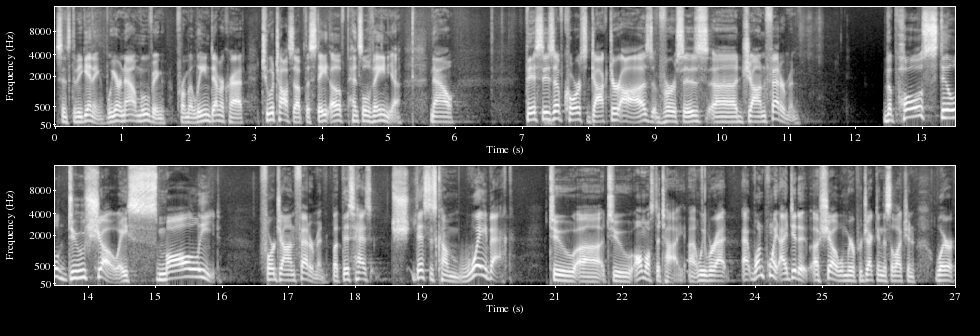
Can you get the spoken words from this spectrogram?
since the beginning. We are now moving from a lean Democrat to a toss up, the state of Pennsylvania. Now, this is, of course, Dr. Oz versus uh, John Fetterman the polls still do show a small lead for John Fetterman, but this has this has come way back to uh, to almost a tie. Uh, we were at at one point. I did a, a, show when we were projecting this election where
